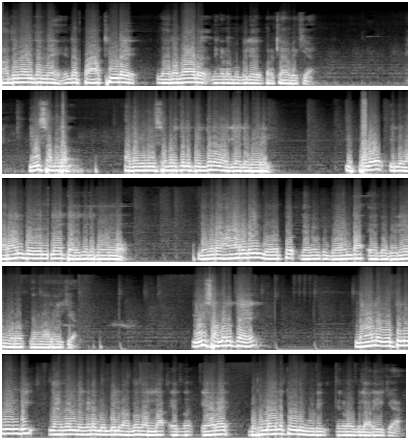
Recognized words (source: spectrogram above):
ആദ്യമായി തന്നെ എന്റെ പാർട്ടിയുടെ നിലപാട് നിങ്ങളുടെ മുമ്പിൽ പ്രഖ്യാപിക്കുക. ഈ സമരം അല്ലെങ്കിൽ ഈ സമരത്തിന് പിന്തുണ നൽകിയതിന്റെ പേരിൽ ഇപ്പോഴോ ഇനി വരാൻ പോകുന്ന തെരഞ്ഞെടുപ്പുകളിലോ നിങ്ങളുടെ ആരുടെയും വോട്ട് ഞങ്ങൾക്ക് വേണ്ട എന്ന് വിനയപൂർവം ഞങ്ങൾ അറിയിക്കുക. ഈ സമരത്തെ നാല് വോട്ടിന് വേണ്ടി ഞങ്ങൾ നിങ്ങളുടെ മുമ്പിൽ വന്നതല്ല എന്ന് ഏറെ ബഹുമാനത്തോടു കൂടി നിങ്ങളുടെ മുമ്പിൽ അറിയിക്കുകയാണ്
